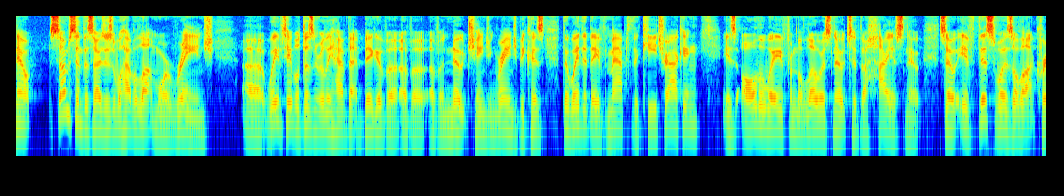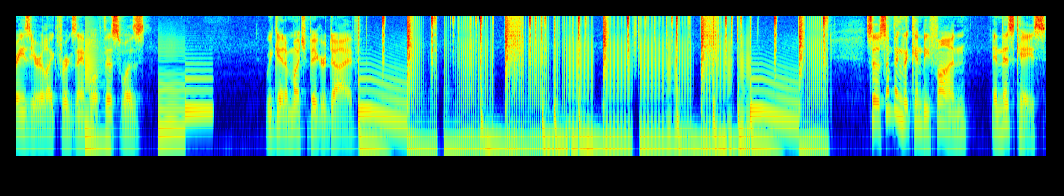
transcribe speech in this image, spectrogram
Now, some synthesizers will have a lot more range. Uh, Wavetable doesn't really have that big of a, of a, of a note changing range because the way that they've mapped the key tracking is all the way from the lowest note to the highest note. So if this was a lot crazier, like for example, if this was, we get a much bigger dive. So something that can be fun in this case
